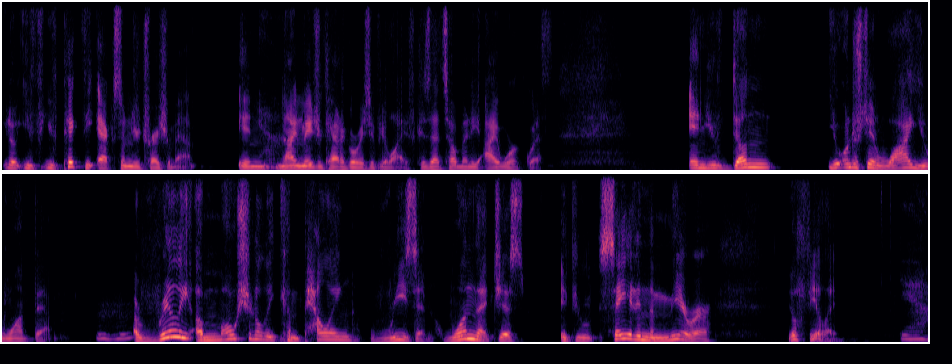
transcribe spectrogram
you know, you've you've picked the X on your treasure map in Yeah. nine major categories of your life, because that's how many I work with. and you've done, you understand why you want them. Mhm. A really emotionally compelling reason, one that just, if you say it in the mirror, you'll feel it Yeah.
